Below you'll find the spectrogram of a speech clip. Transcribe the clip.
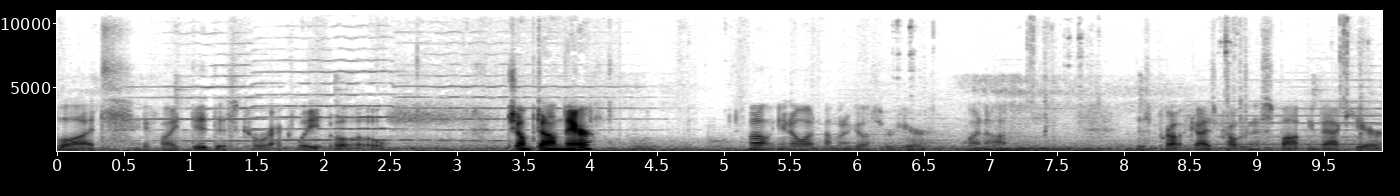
but if I did this correctly, uh oh, jump down there. Well, you know what? I'm gonna go through here. Why not? This pro guy's probably gonna spot me back here.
